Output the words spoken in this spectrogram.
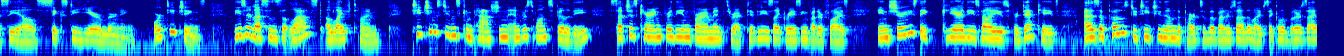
SEL 60 year learning or teachings. These are lessons that last a lifetime. Teaching students compassion and responsibility, such as caring for the environment through activities like raising butterflies, ensures they care these values for decades, as opposed to teaching them the parts of a butterfly, the life cycle of a butterfly,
